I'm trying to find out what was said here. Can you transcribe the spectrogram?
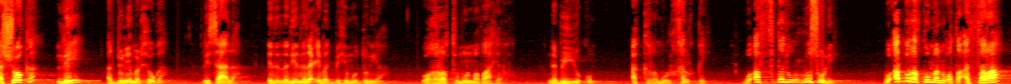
الشوكة ليه الدنيا ملحوقة. رسالة. إلى الذين لعبت بهم الدنيا وغرتهم المظاهر. نبيكم أكرم الخلق وأفضل الرسل وأبرك من وطأ الثرى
